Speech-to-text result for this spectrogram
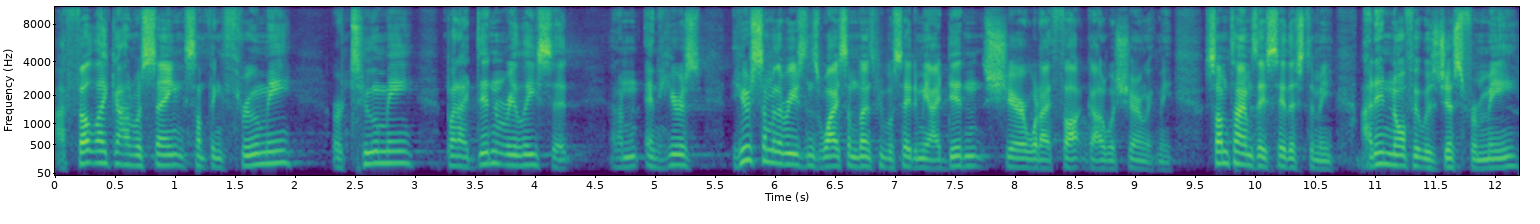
I felt like God was saying something through me, or to me, but I didn't release it. And, and, here's, here's some of the reasons why sometimes people say to me, I didn't share what I thought God was sharing with me. Sometimes they say this to me, I didn't know if it was just for me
